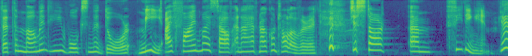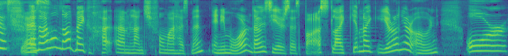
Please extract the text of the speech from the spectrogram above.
that the moment he walks in the door, me, I find myself, and I have no control over it, just start um, feeding him. Yes, yes. And. I will not make um, lunch for my husband anymore. Those years has passed. Like I'm like you're on your own, or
